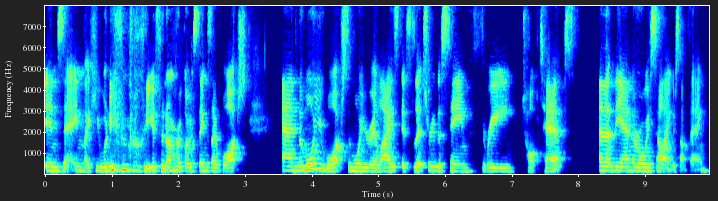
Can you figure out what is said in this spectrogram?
insane. Like you wouldn't even believe the number of those things I've watched. And the more you watch, the more you realize it's literally the same three top tips and at the end they're always selling you something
